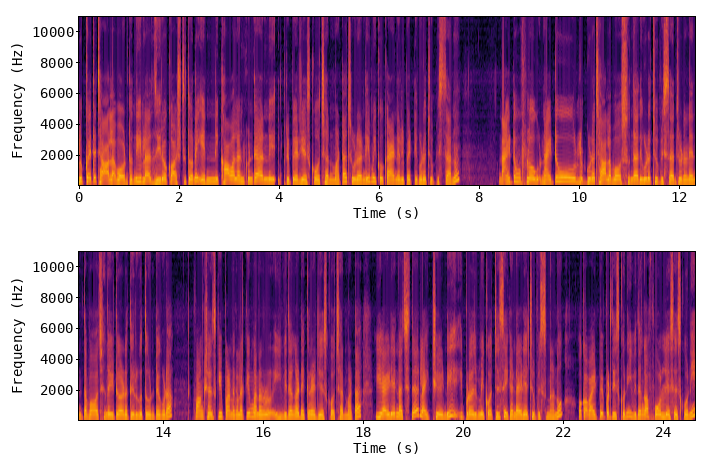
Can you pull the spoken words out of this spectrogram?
లుక్ అయితే చాలా బాగుంటుంది. ఇలా జీరో కాస్ట్తోనే ఎన్ని కావాలనుకుంటే అన్ని ప్రిపేర్ చేసుకోవచ్చు అనమాట చూడండి మీకు క్యాండిల్ పెట్టి కూడా చూపిస్తాను. నైట్ ఫ్లో నైట్ లుక్ కూడా చాలా బాగా వస్తుంది. అది కూడా చూపిస్తాను. చూడండి ఎంత బాగా వచ్చిందో ఇటు అటు తిరుగుతూ ఉంటే కూడా ఫంక్షన్స్కి పండుగలకి మనం ఈ విధంగా డెకరేట్ చేసుకోవచ్చు అనమాట ఈ ఐడియా నచ్చితే లైక్ చేయండి. ఇప్పుడు మీకు వచ్చేసి సెకండ్ ఐడియా చూపిస్తున్నాను. ఒక వైట్ పేపర్ తీసుకొని ఈ విధంగా ఫోల్డ్ చేసేసుకొని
